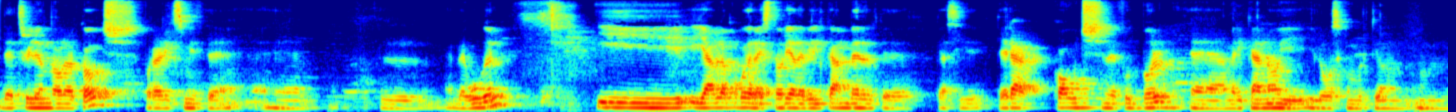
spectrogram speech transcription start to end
The Trillion Dollar Coach por Eric Smith de, eh, Google y, habla un poco de la historia de Bill Campbell, que, así, era coach de fútbol eh, americano y, luego se convirtió en un,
